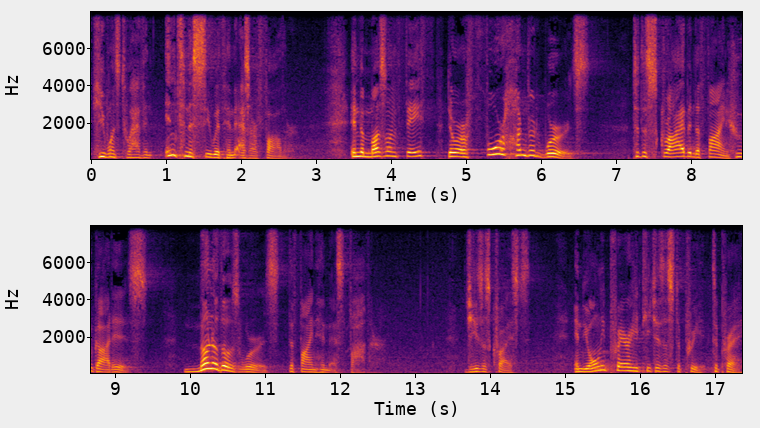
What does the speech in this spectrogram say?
He wants to have an intimacy with Him as our Father. In the Muslim faith, there are 400 words to describe and define who God is. None of those words define Him as Father. Jesus Christ, in the only prayer He teaches us to, pre- to pray,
